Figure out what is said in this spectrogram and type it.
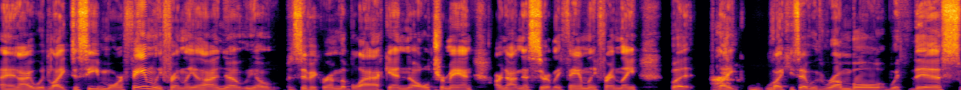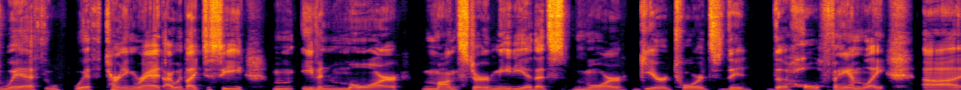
and I would like to see more family friendly. I know you know Pacific Rim, the Black, and Ultraman are not necessarily family friendly, but like like you said with Rumble, with this, with with Turning Red, I would like to see m- even more monster media that's more geared towards the the whole family uh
